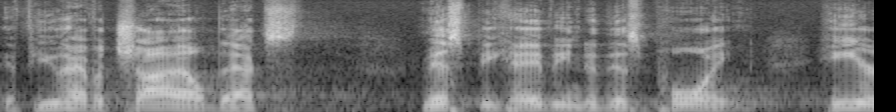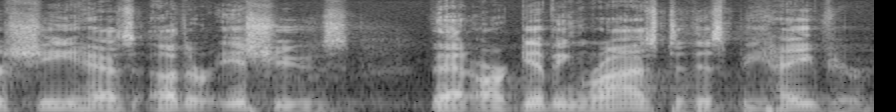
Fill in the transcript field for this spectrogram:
if you have a child that's misbehaving to this point, he or she has other issues that are giving rise to this behavior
